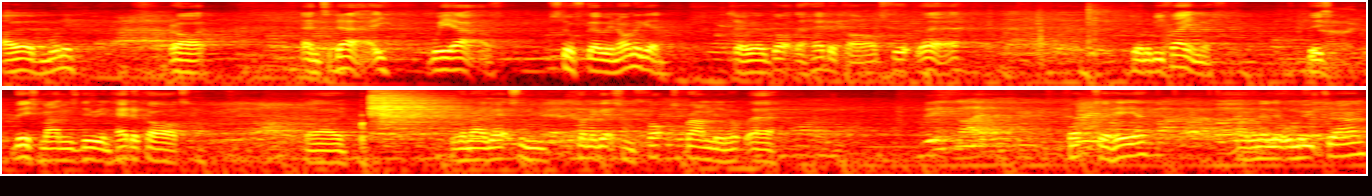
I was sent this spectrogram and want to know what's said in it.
I heard money. Right, and today we have stuff going on again. So we've got the header cards up there. Do you want to be famous? This this man's doing header cards. So we're gonna get some gonna get some Fox branding up there. Fox are here, having a little mooch round.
